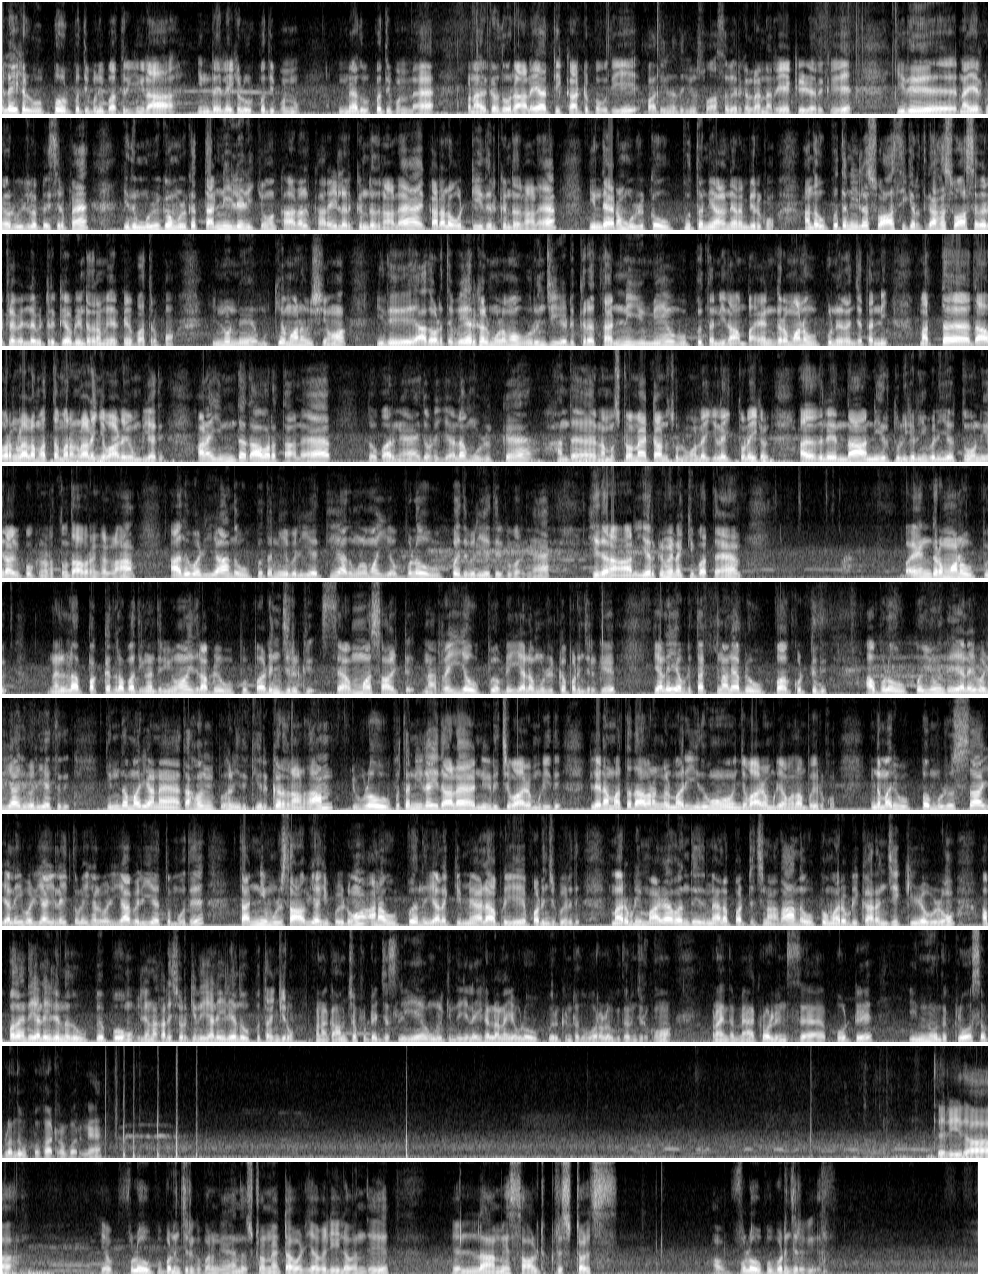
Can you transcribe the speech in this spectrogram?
இலைகள் உப்பை உற்பத்தி பண்ணி பார்த்துருக்கீங்களா? இந்த இலைகள் உற்பத்தி பண்ணும். உண்மையாக அது உற்பத்தி பண்ணல. இப்போ நான் இருக்கிறது ஒரு அலையாத்தி காட்டு பகுதி பார்த்திங்கன்னா தெரியும் சுவாச வேர்கள்லாம் நிறைய கீழே இருக்குது இது நான் ஏற்கனவே ஒரு வீடியோவில் பேசியிருப்பேன். இது முழுக்க முழுக்க தண்ணியிலே நிற்கும் கடல் கரையில் இருக்குன்றதுனால கடலை ஒட்டி இது இருக்குன்றதுனால இந்த இடம் முழுக்க உப்பு தண்ணியால் நிரம்பி இருக்கும். அந்த உப்பு தண்ணியில் சுவாசிக்கிறதுக்காக சுவாச வேர்களை வெளில விட்டுருக்கு அப்படின்றத நம்ம ஏற்கனவே பார்த்துருப்போம். இன்னொன்று முக்கியமான விஷயம் இது அதோட வேர்கள் மூலமாக உறிஞ்சி எடுக்கிற தண்ணியுமே உப்பு தண்ணி தான் பயங்கரமான உப்பு நிறைஞ்ச தண்ணி. மற்ற தாவரங்களால் மற்ற மரங்களால் இங்கே வாழவே முடியாது. ஆனால் இந்த தாவரத்தால் இதோ பாருங்கள் இதோட இலை முழுக்க அந்த நம்ம ஸ்டொமேட்டான்னு சொல்லுவோம்ல இலை துளைகள் அதுலேருந்து தான் நீர்த்துளிகளையும் வெளியேற்றும் நீராவி போக்கு நடத்தும் தாவரங்கள்லாம். அது வழியாக அந்த உப்பு தண்ணியை வெளியேற்றி அது மூலமாக எவ்வளோ உப்பு இது வெளியேற்றிருக்கு பாருங்கள் இதை நான் ஏற்கனவே நக்கி பார்த்தேன். பயங்கரமான உப்பு. நல்லா பக்கத்தில் பார்த்தீங்கன்னா தெரியும். இதில் அப்படியே உப்பு படிஞ்சிருக்கு. செம்ம சால்ட்டு நிறைய உப்பு அப்படியே இலை முழுக்க படிஞ்சிருக்கு. இலையை அப்படி தட்டினாலே அப்படியே உப்பாக கொட்டுது. அவ்வளோ உப்பையும் இந்த இலை வழியாக இது வெளியேற்றுது இந்த மாதிரியான தகவமைப்புகள் இதுக்கு இருக்கிறதுனால தான் இவ்வளோ உப்பு தண்ணியில் இதால் நீடித்து வாழ முடியுது. இல்லைன்னா மற்ற தாவரங்கள் மாதிரி இதுவும் இங்கே வாழ முடியாமல் தான் போயிருக்கும். இந்த மாதிரி உப்பை முழுசாக இலை வழியாக இலை துளைகள் வழியாக வெளியேற்றும் போது தண்ணி முழுசாக ஆவியாகி போயிடும். ஆனால் உப்பு அந்த இலைக்கு மேலே அப்படியே படிஞ்சு போயிடுது. மறுபடியும் மழை வந்து இது மேலே பட்டுச்சுனா தான் அந்த உப்பு மறுபடியும் கரைஞ்சி கீழே விழும். அப்போ தான் இந்த இலையிலேருந்து அந்த உப்பே போகும். இல்லைன்னா கடைசி வரைக்கும் இந்த இலையிலேருந்து அந்த உப்பு தங்கிரும். இப்போ நான் காமிச்ச ஃபுட்டேஜஸ்லேயே உங்களுக்கு இந்த இலைகள்லாம் எவ்வளோ உப்பு இருக்குன்றது ஓரளவுக்கு தெரிஞ்சிருக்கும். இப்போ நான் இந்த மேக்ரோ லென்ஸை போட்டு இன்னும் அந்த க்ளோஸ் அப்பில் அந்த உப்பை காட்டுறேன் பாருங்கள் தெரியுதா? எவ்வளோ உப்பு படிஞ்சிருக்கு பாருங்கள் அந்த ஸ்டொமேட்டோ வழியாக வெளியில் வந்து எல்லாமே சால்ட் கிறிஸ்டல்ஸ் அவ்வளோ உப்பு படிஞ்சிருக்கு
